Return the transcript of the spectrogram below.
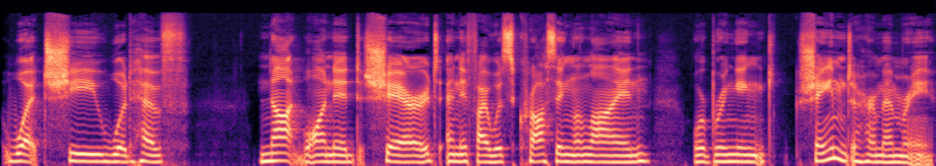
what she would have not wanted shared and if I was crossing a line or bringing shame to her memory.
